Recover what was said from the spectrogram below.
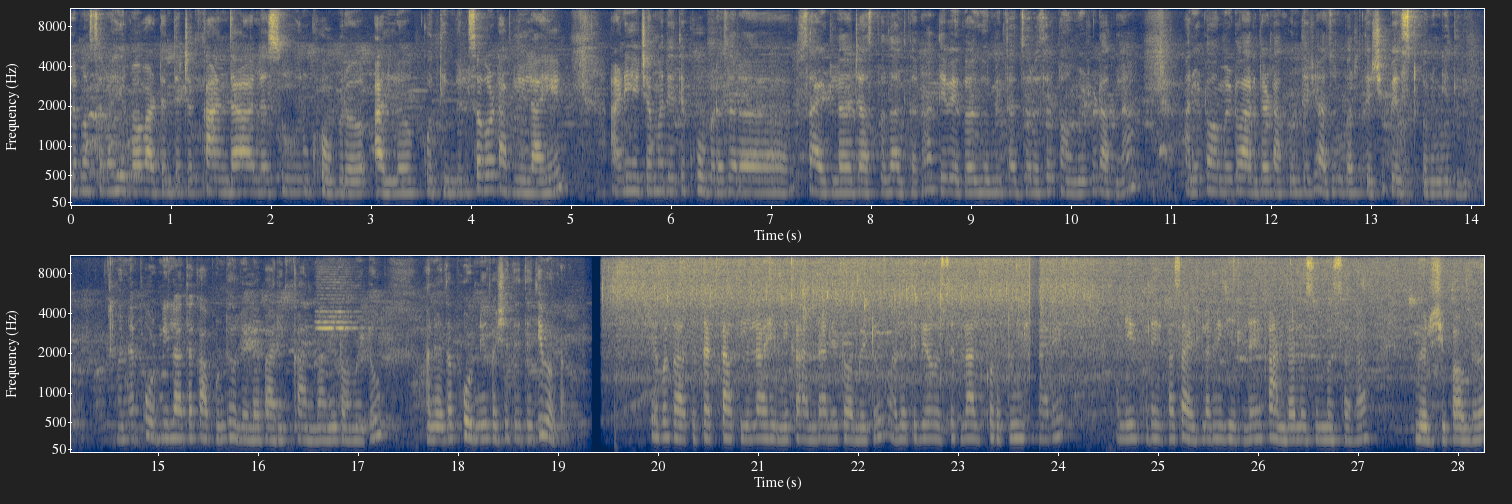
आपला मसाला हिरवा वाटण त्याच्यात कांदा लसूण खोबरं आलं कोथिंबीर सगळं टाकलेलं आहे. आणि ह्याच्यामध्ये ते खोबरं जरा साईडला जास्त झालं ना ते वेगळं घेऊन मी त्यात जरासं टॉमॅटो टाकला. आणि टॉमॅटो अर्धा टाकून त्याची अजून परत त्याची पेस्ट करून घेतली. आणि फोडणीला आता कापून ठेवलेला आहे बारीक कांदा आणि टॉमॅटो. आणि आता फोडणी कशी देते ती बघा. हे बघा आता त्यात टाकलेलं आहे मी कांदा आणि टॉमॅटो. आता ते व्यवस्थित लाल परतून घेणार आहे. आणि इकडे एका साईडला मी घेतलं आहे कांदा लसूण मसाला मिरची पावडर.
